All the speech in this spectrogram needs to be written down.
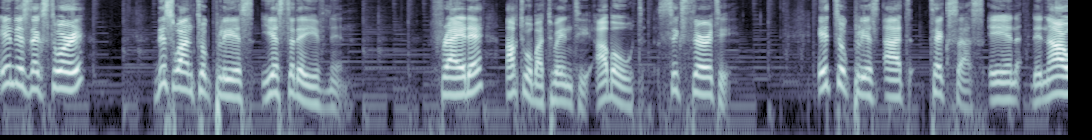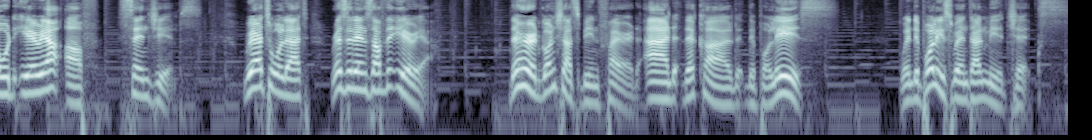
In this next story, this one took place yesterday evening. Friday, October 20, about 6:30. It took place at Texas in the Norwood area of St. James. We are told that residents of the area they heard gunshots being fired and they called the police. When the police went and made checks,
